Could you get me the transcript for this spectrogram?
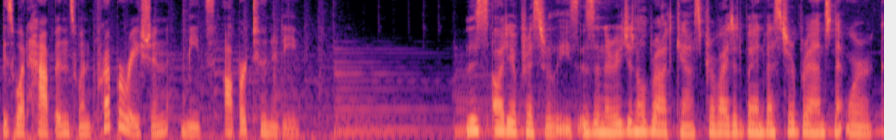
is what happens when preparation meets opportunity. This audio press release is an original broadcast provided by Investor Brand Network,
